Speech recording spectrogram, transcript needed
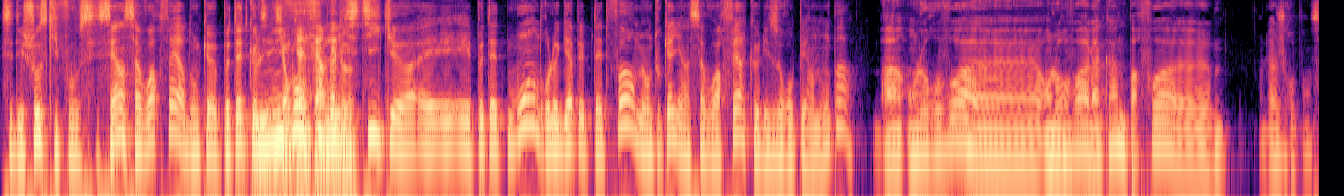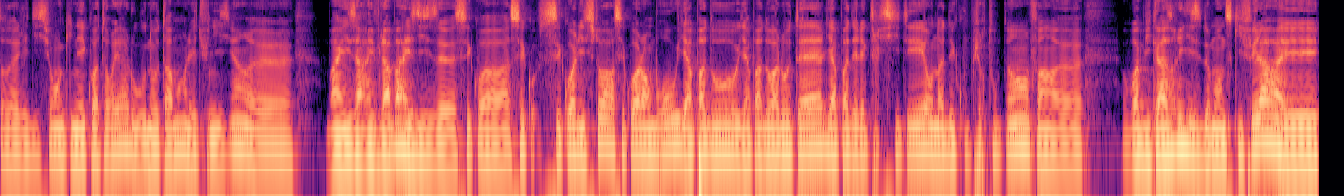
c'est des choses qu'il faut. C'est un savoir-faire. Donc euh, peut-être que le niveau footballistique euh, est, peut-être moindre, le gap est peut-être fort, mais en tout cas, il y a un savoir-faire que les Européens n'ont pas. Bah, on le revoit, euh, on le revoit à la Cannes parfois. là, je repense à l'édition en Guinée équatoriale où notamment les Tunisiens. Ben, ils arrivent là-bas, ils se disent c'est quoi, c'est quoi l'histoire, c'est quoi l'embrouille, il n'y a pas d'eau, il y a pas d'eau à l'hôtel, il n'y a pas d'électricité, on a des coupures tout le temps. Enfin, Wabi Kazri, il se demande ce qu'il fait là et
